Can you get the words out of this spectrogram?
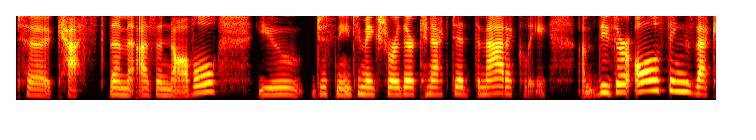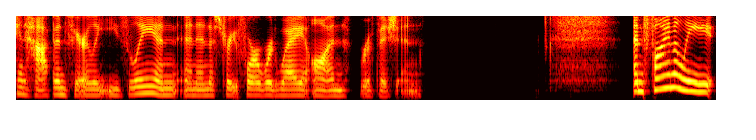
to cast them as a novel you just need to make sure they're connected thematically um, these are all things that can happen fairly easily and, and in a straightforward way on revision and finally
